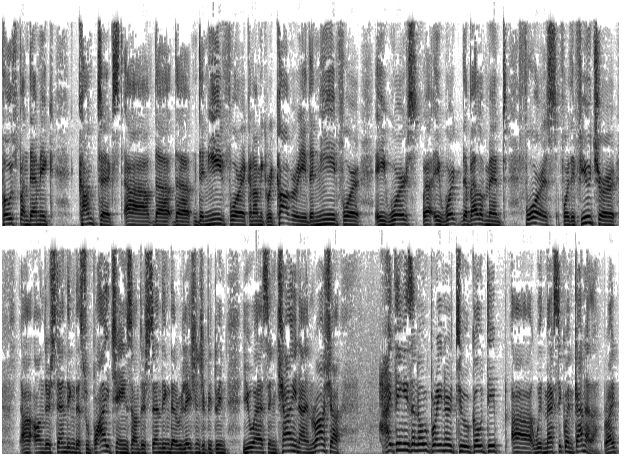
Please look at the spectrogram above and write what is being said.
post-pandemic context, uh, the the the need for economic recovery, the need for a works uh, a work development force for the future, uh, understanding the supply chains, understanding the relationship between U.S. and China and Russia. I think it's a no-brainer to go deep uh, with Mexico and Canada, right?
